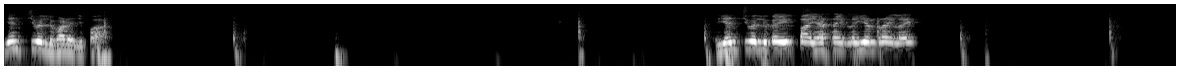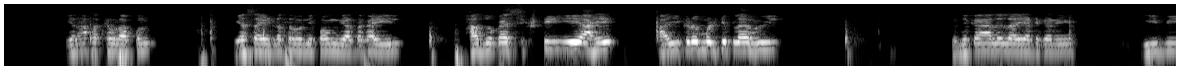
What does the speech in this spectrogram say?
यांची व्हॅल्यू काढायची पहा. यांची व्हॅल्यू काय येईल पहा या साईडला एन राहिलाय. एन असा ठेवला आपण. या साईडला सर्वांनी पाहून घ्या आता काय येईल. हा जो काय सिक्स्टी ए आहे हा इकडे मल्टिप्लाय होईल. म्हणजे काय आलेलं आहे या ठिकाणी? E B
